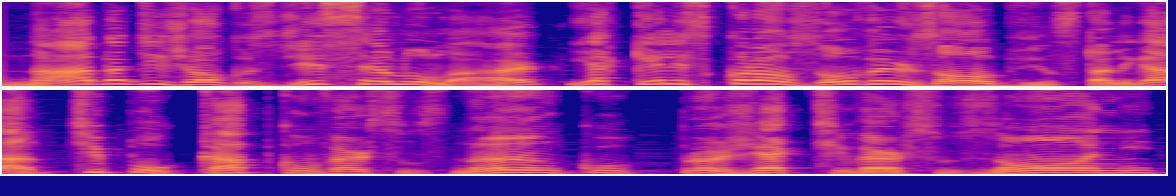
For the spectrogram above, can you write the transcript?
Nada de jogos de celular e aqueles crossovers óbvios, tá ligado? Tipo Capcom vs Namco, Project vs Zone,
